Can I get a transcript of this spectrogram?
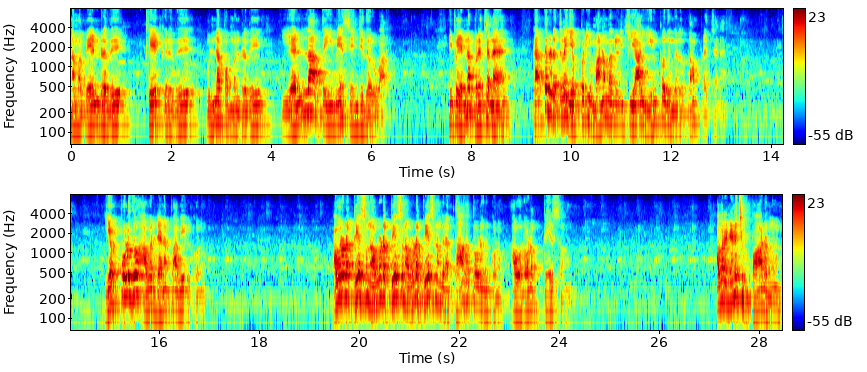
நம்ம வேண்டுறது கேட்குறது விண்ணப்பம் பண்ணுறது எல்லாத்தையுமே செஞ்சு தருவார். இப்போ என்ன பிரச்சனை? கத்தரிடத்தில் எப்படி மனமகிழ்ச்சியாக இருப்பதுங்கிறது தான் பிரச்சனை. எப்பொழுதும் அவர் நினப்பாகவே இருக்கணும். அவரோட பேசணும் அவரோட பேசணும் அவரோட பேசணுங்கிற தாகத்தோடு இருக்கணும். அவரோட பேசணும். அவரை நினச்சி பாடணும்.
